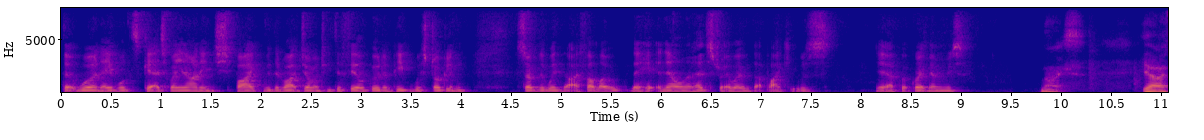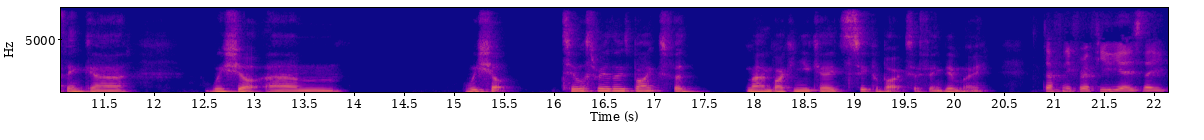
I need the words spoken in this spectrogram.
that weren't able to get a 29 inch bike with the right geometry to feel good and people were struggling struggling with that. I felt like they hit a nail on the head straight away with that bike. It was yeah, I've got great memories. Nice. Yeah, I think uh, we shot um, we shot two or three of those bikes for mountain biking UK super bikes, I think, didn't we? Definitely for a few years they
